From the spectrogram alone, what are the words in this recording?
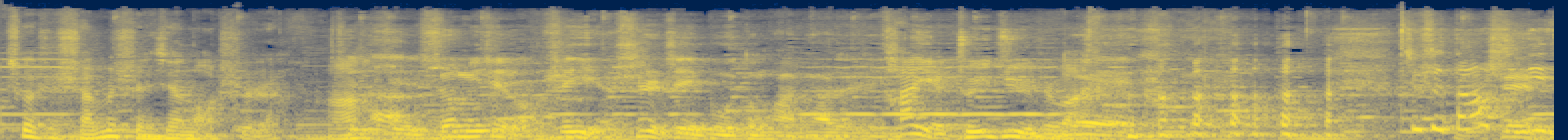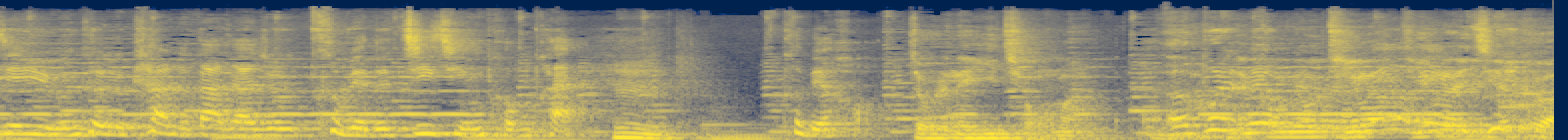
这是什么神仙老师啊？啊，这说明这老师也是这部动画片的人。他也追剧是吧？对，就是当时那节语文课就看着大家就特别的激情澎湃，嗯，特别好。就是那一球嘛。呃，不是没有没有停了停了一节课，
